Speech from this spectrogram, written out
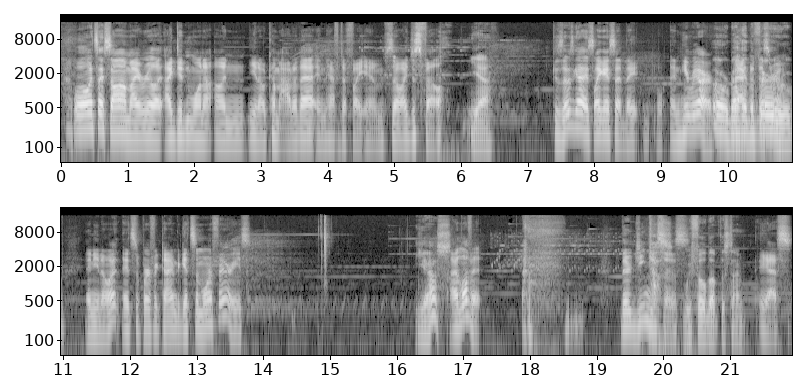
well, once I saw him, I realized I didn't want to un you know come out of that and have to fight him, so I just fell. yeah. Because those guys, like I said, they and here we are. Oh, we're back, at the fairy room. room. And you know what? It's the perfect time to get some more fairies. Yes. I love it. They're geniuses. We filled up this time. yes.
